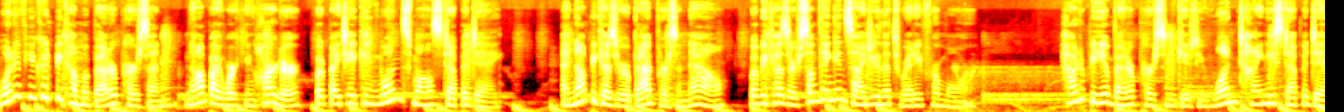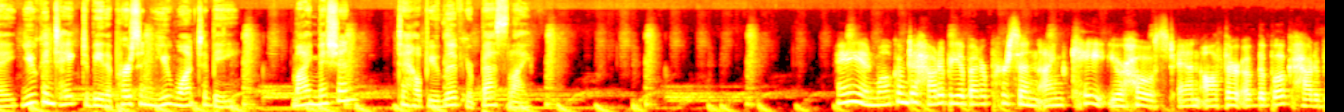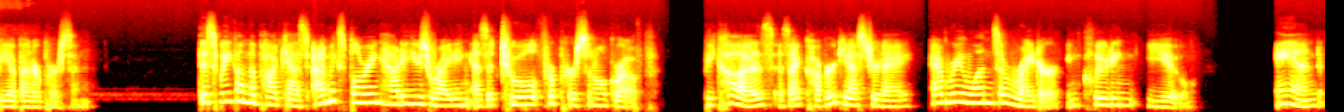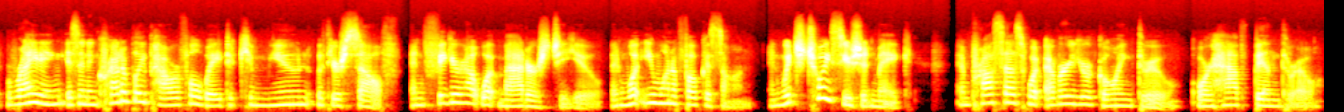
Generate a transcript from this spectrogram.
What if you could become a better person, not by working harder, but by taking one small step a day? And not because you're a bad person now, but because there's something inside you that's ready for more. How to Be a Better Person gives you one tiny step a day you can take to be the person you want to be. My mission? To help you live your best life. Hey, and welcome to How to Be a Better Person. I'm Kate, your host and author of the book How to Be a Better Person. This week on the podcast, I'm exploring how to use writing as a tool for personal growth. Because, as I covered yesterday, everyone's a writer, including you. And writing is an incredibly powerful way to commune with yourself and figure out what matters to you and what you want to focus on and which choice you should make and process whatever you're going through or have been through.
